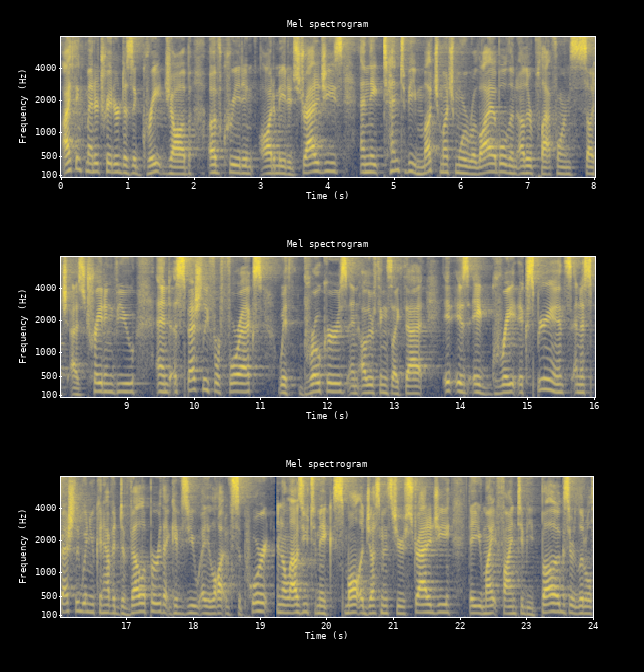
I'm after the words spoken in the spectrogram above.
I think MetaTrader does a great job of creating automated strategies, and they tend to be much, much more reliable than other platforms such as TradingView, and especially for Forex with brokers and other things like that, it is a great great experience, and especially when you can have a developer that gives you a lot of support and allows you to make small adjustments to your strategy that you might find to be bugs or little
